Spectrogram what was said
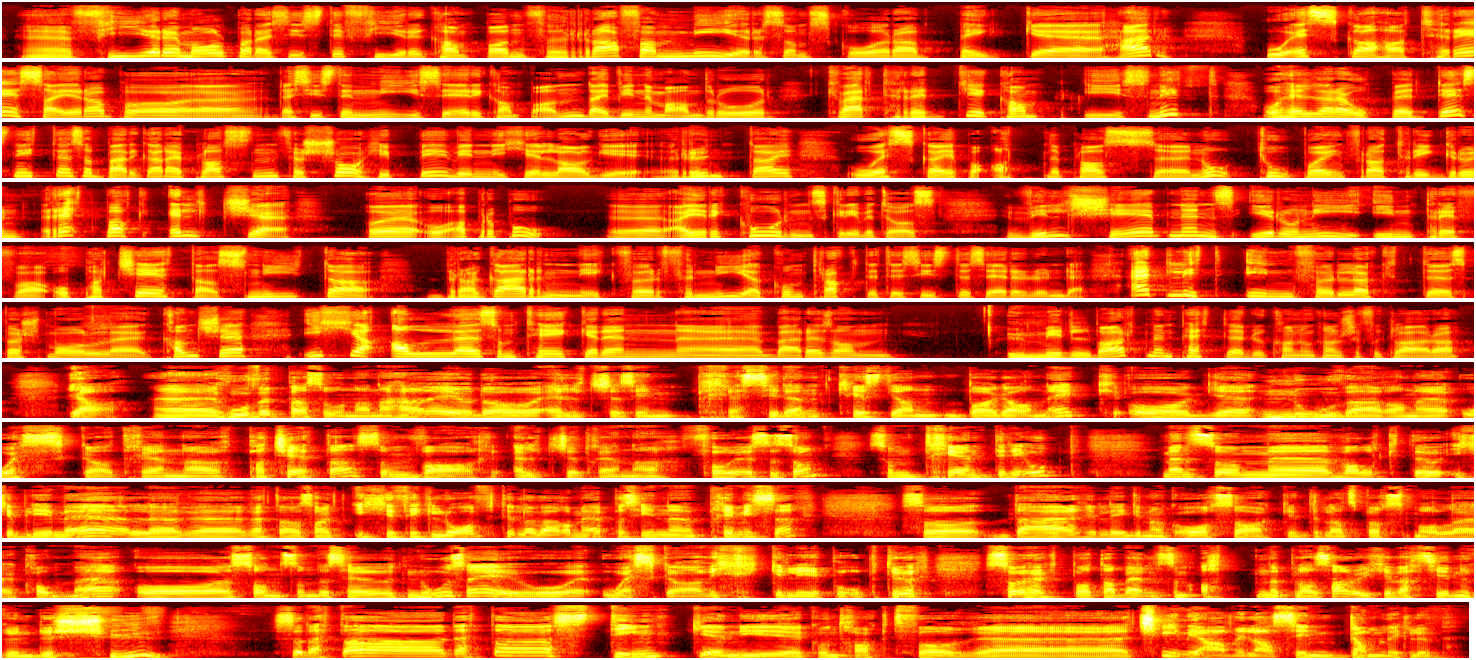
Eh, fire mål på de siste fire kampene for Rafa Mir, som skåra begge her. Uesca har tre seire på eh, de siste ni seriekampene. De vinner med andre ord hver tredje kamp i snitt. Og holder de oppe det snittet, så berger de plassen, for så hyppig vinner ikke laget rundt dem. Uesca er på 18.-plass nå, to poeng fra trygg grunn, rett bak Elche. Og apropos, eh, Eirik Koren skriver til oss Vil skjebnens ironi inntreffe og Pacheta snyte Bragarnik for fornya kontrakter til siste serierunde? Et litt innforløkt eh, spørsmål, eh, kanskje. Ikke alle som tar den bare sånn umiddelbart, men Petter, du kan jo kanskje forklare? Ja, eh, Hovedpersonene her er jo da Elche sin president Christian Barganic og eh, nåværende Uesca-trener Pacheta, som var Elche-trener forrige sesong, som trente de opp men som eh, valgte å ikke bli med, eller eh, rettere sagt ikke fikk lov til å være med på sine premisser. Så der ligger nok årsaken til at spørsmålet kommer. Og sånn som det ser ut nå, så er jo Uesca virkelig på opptur. Så høyt på tabellen som 18.-plass har det jo ikke vært siden runde 7. Så dette, dette stinker ny kontrakt for uh, Chimi Avila sin gamle klubb.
